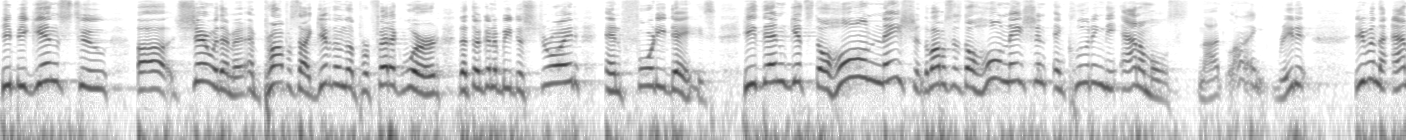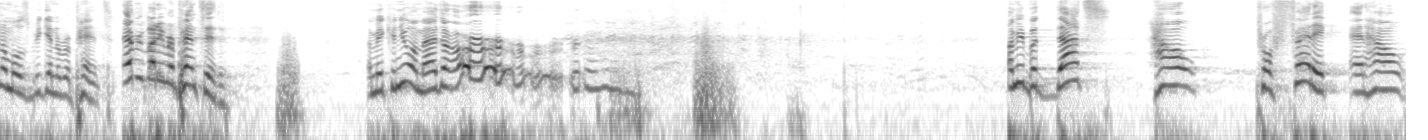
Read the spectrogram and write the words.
he begins to uh, share with them and prophesy, give them the prophetic word that they're going to be destroyed in 40 days. He then gets the whole nation, the Bible says the whole nation, including the animals, not lying, read it. Even the animals begin to repent. Everybody repented. I mean, can you imagine? I mean, but that's how prophetic and how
